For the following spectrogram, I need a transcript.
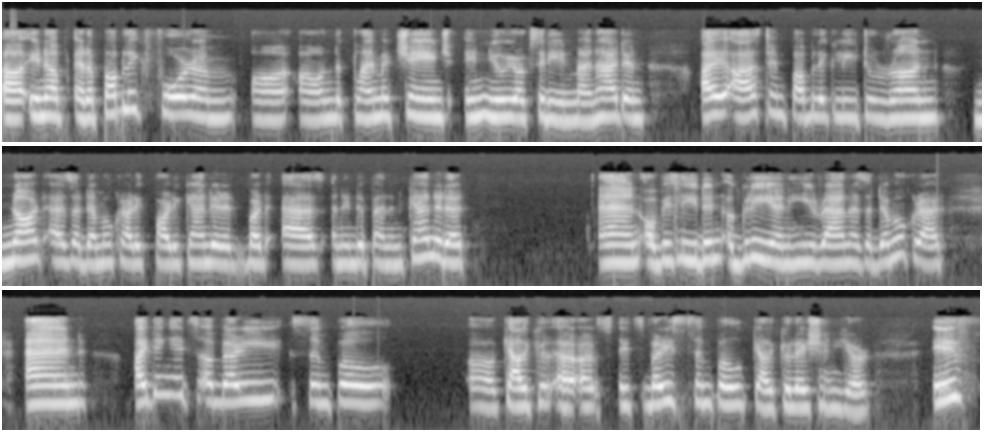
uh, in a, at a public forum on, on the climate change in New York City, in Manhattan, I asked him publicly to run not as a Democratic Party candidate, but as an independent candidate. And obviously, he didn't agree and he ran as a Democrat. And I think it's a very simple uh, calcul- uh, uh it's very simple calculation here. If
